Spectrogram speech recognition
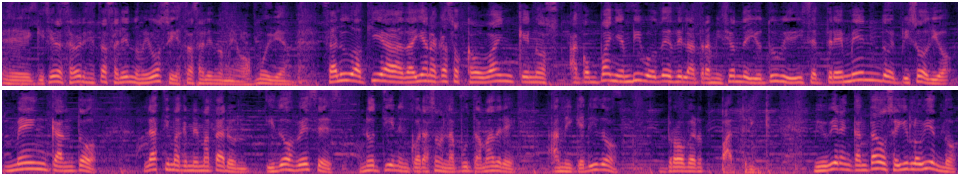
Eh, quisiera saber si está saliendo mi voz, si está saliendo mi voz. Muy bien. Saludo aquí a Diana Casos Caubain que nos acompaña en vivo desde la transmisión de YouTube y dice tremendo episodio, me encantó. Lástima que me mataron y dos veces no tienen corazón la puta madre a mi querido Robert Patrick. Me hubiera encantado seguirlo viendo.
